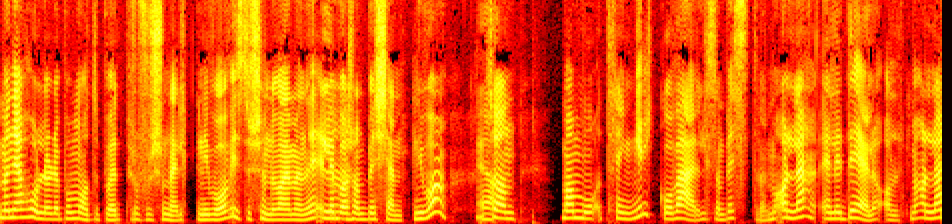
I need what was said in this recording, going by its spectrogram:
men jeg holder det på en måte på et profesjonelt nivå, hvis du skjønner hva jeg mener. Eller bare sånn bekjent nivå. Ja. Sånn man må, trenger ikke å være liksom bestevenn med alle, eller dele alt med alle.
